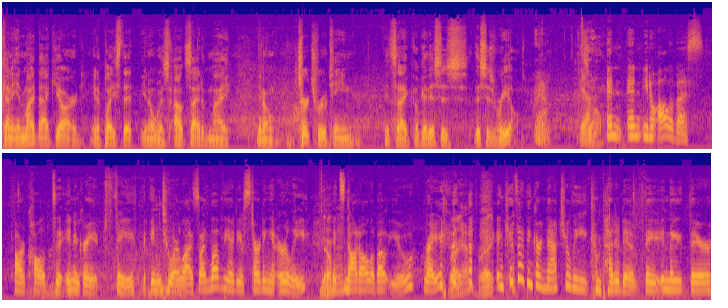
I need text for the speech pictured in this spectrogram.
kind of in my backyard in a place that you know was outside of my you know church routine it's like okay this is this is real Yeah. Yeah. so And and you know, all of us are called to integrate faith into our lives. So I love the idea of starting it early. Yep. It's mm-hmm. not all about you, right? right Yeah. right And kids, I think, are naturally competitive. They and they they're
